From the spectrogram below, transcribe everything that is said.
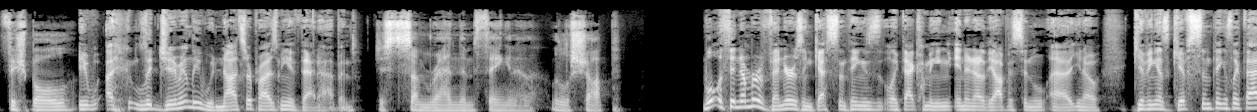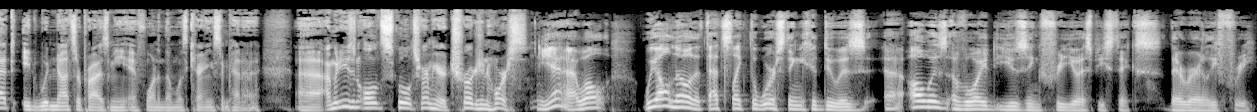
fishbowl, It I legitimately would not surprise me if that happened. just some random thing in a little shop? Well, with the number of vendors and guests and things like that coming in and out of the office and, uh, you know, giving us gifts and things like that, it would not surprise me if one of them was carrying some kind of, uh, I'm going to use an old school term here, Trojan horse. Yeah, well, we all know that that's like the worst thing you could do is uh, always avoid using free USB sticks. They're rarely free.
